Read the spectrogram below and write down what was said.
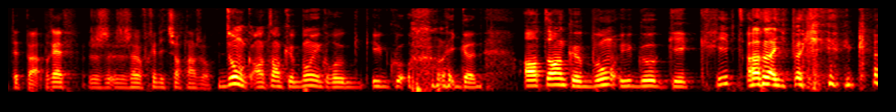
Peut-être pas. Bref, j'en ferai des t-shirts un jour. Donc, en tant que bon Hugo, Hugo oh my god, en tant que bon Hugo Gay Crypt. Oh.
